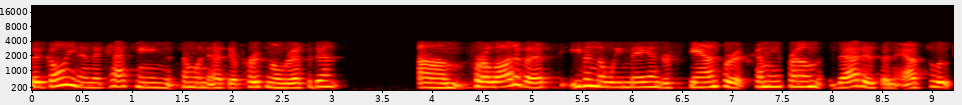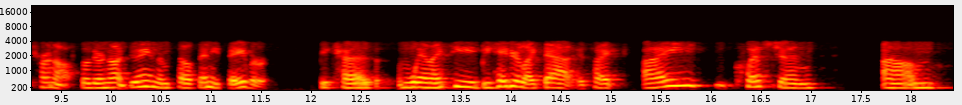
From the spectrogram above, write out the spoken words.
But going and attacking someone at their personal residence, um, for a lot of us, even though we may understand where it's coming from, that is an absolute turnoff. So they're not doing themselves any favor because when I see behavior like that, it's like I question um,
